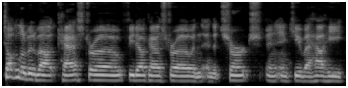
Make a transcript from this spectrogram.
talk a little bit about Castro, Fidel Castro, and, and the church in, in Cuba? How he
